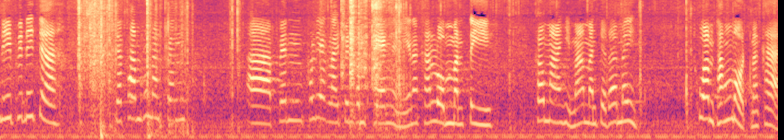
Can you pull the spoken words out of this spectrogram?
นี่พี่นี่จะจะทำให้มันเป็นอ่าเป็นเขาเรียกอะไรเป็นกำแพงอย่างนี้นะคะ ลมมันตีเข้ามาหิมะมันจะได้ไม่ท่วมทั้งหมดนะคะ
